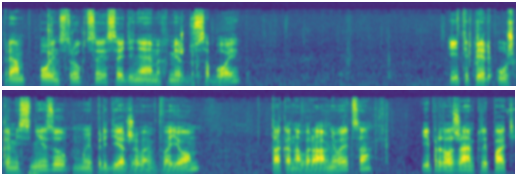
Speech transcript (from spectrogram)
прям по инструкции, соединяем их между собой. И теперь ушками снизу мы придерживаем вдвоем. Так она выравнивается. И продолжаем клепать.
